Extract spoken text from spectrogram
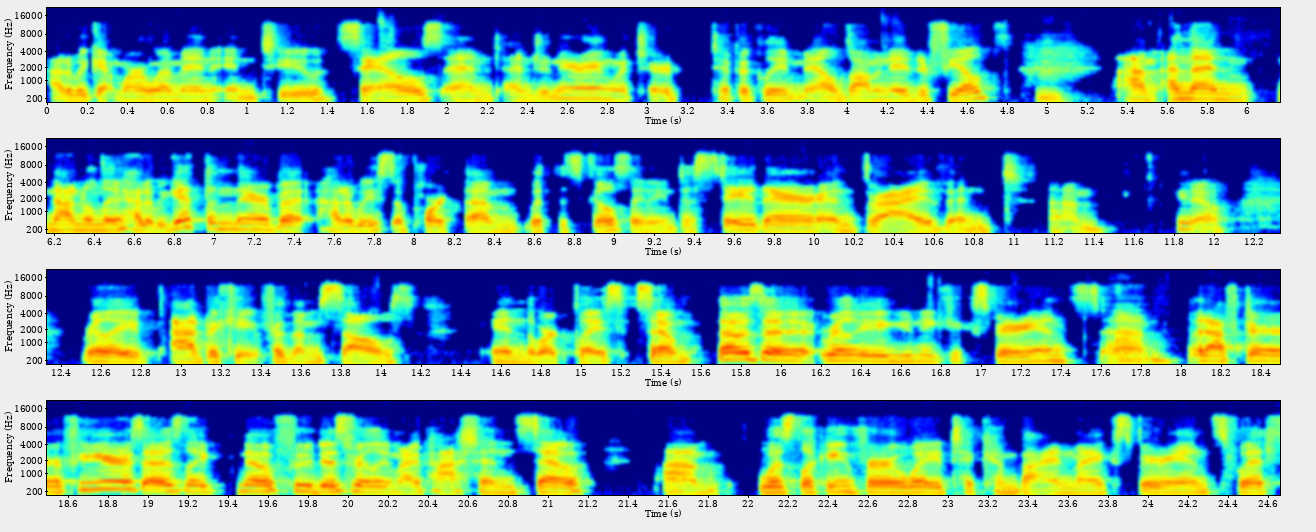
how do we get more women into sales and engineering which are typically male dominated fields mm. um, and then not only how do we get them there but how do we support them with the skills they need to stay there and thrive and um, you know really advocate for themselves in the workplace. So that was a really unique experience. Wow. Um, but after a few years, I was like, no, food is really my passion. So um, was looking for a way to combine my experience with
